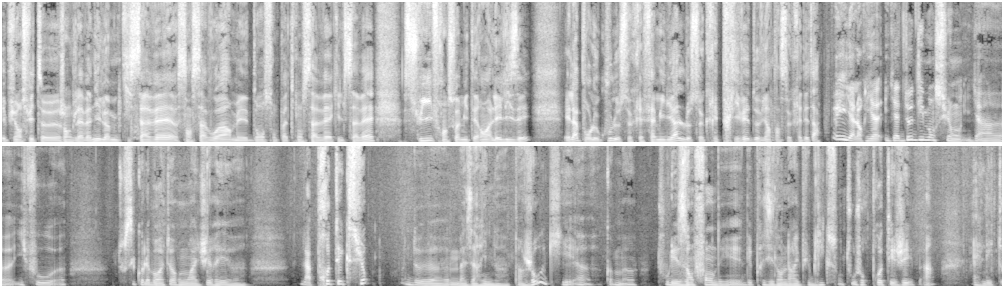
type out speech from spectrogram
Et puis ensuite, euh, Jean Glavani, l'homme qui savait sans savoir, mais dont son patron savait qu'il savait, suit François Mitterrand à l'Élysée. Et là, pour le coup, le secret familial, le secret privé devient un secret d'État. Oui, alors il y, a, deux dimensions. Il euh, faut, euh, tous ses collaborateurs ont à gérer la protection de Mazarine Pinjot, qui est, comme tous les enfants des, présidents de la République sont toujours protégés, ben, elle est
